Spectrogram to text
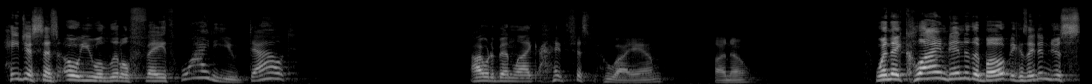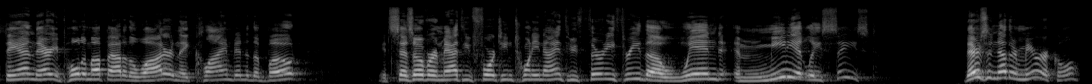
He just says, Oh, you a little faith, why do you doubt? I would have been like, It's just who I am. I know. When they climbed into the boat, because they didn't just stand there, he pulled them up out of the water and they climbed into the boat. It says over in Matthew 14, 29 through 33, the wind immediately ceased. There's another miracle.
